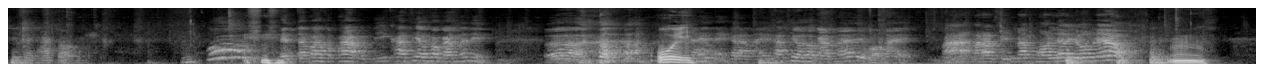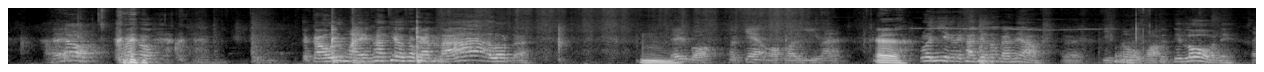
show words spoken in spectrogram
ชื่อไฟท้าต่อเห็นแต่ว่าสภาพแบบนี้ค่าเที่ยวเท่ากันนะนี่ เออ โอ้ยให้แต่งขนาดไหนค่าเที่ยวเท่ากันนะ สินรับพรแล้วโยมเร็วอืมเร็วไม่เขาจะเกาหรือไม่ค่าเที่ยวเท่ากันนะรถอะอืมไอ้บอกพอแก้ออกรอยยีมากเออ ร้อยยี่กันค่าเที่ยวเท่ากันเนี่ยเอาเออติดโลพอจะติดโล่มันนี่ ใส่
